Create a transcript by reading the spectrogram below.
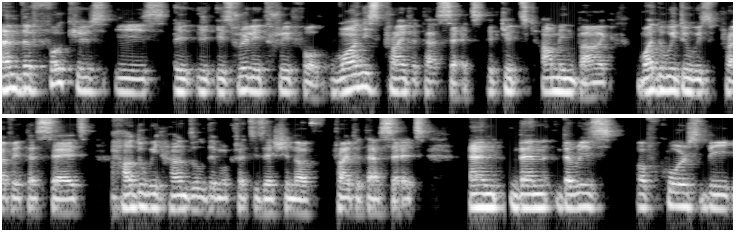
And the focus is is really threefold. One is private assets. It keeps coming back. What do we do with private assets? How do we handle democratization of private assets? And then there is, of course, the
